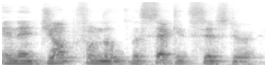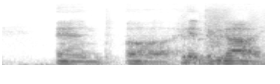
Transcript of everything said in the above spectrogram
and then jumped from the, the second sister and uh, Hit the guy.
